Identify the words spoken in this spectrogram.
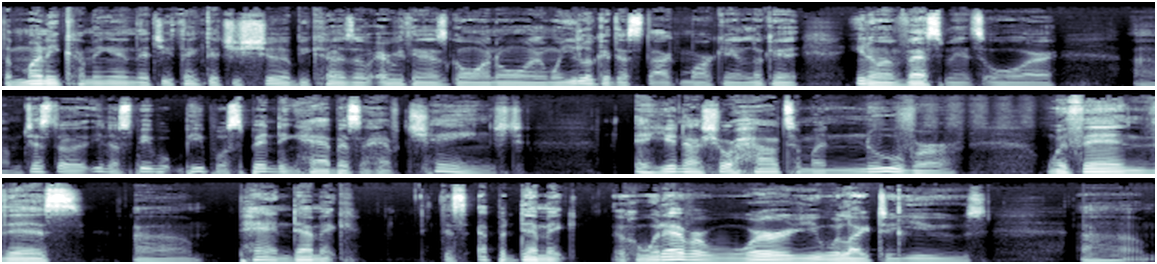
the money coming in that you think that you should because of everything that's going on. When you look at the stock market and look at you know investments or um, just the you know people people's spending habits have changed, and you're not sure how to maneuver within this um, pandemic, this epidemic, whatever word you would like to use, um,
